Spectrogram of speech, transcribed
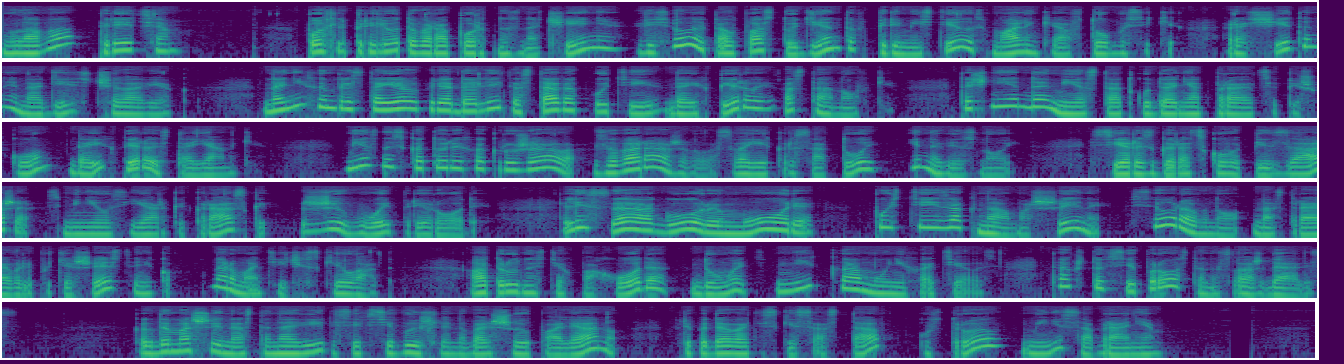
Глава третья. После прилета в аэропорт назначения веселая толпа студентов переместилась в маленькие автобусики, рассчитанные на 10 человек. На них им предстояло преодолеть остаток пути до их первой остановки, точнее до места, откуда они отправятся пешком до их первой стоянки. Местность, которая их окружала, завораживала своей красотой и новизной. Серость городского пейзажа сменилась яркой краской живой природы. Леса, горы, море – пусть и из окна машины, все равно настраивали путешественников на романтический лад. О трудностях похода думать никому не хотелось, так что все просто наслаждались. Когда машины остановились и все вышли на большую поляну, преподавательский состав устроил мини-собрание.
